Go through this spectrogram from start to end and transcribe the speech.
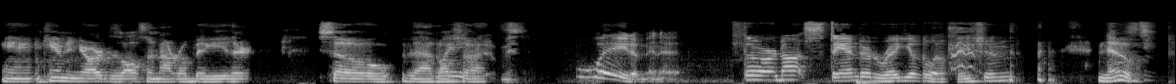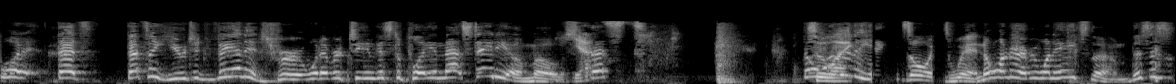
And Camden Yards is also not real big either. So that Wait also a minute. Wait a minute. There are not standard regulations. no. what? That's that's a huge advantage for whatever team gets to play in that stadium most. Yes. That's no So, wonder like- the Yankees always win. No wonder everyone hates them. This is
